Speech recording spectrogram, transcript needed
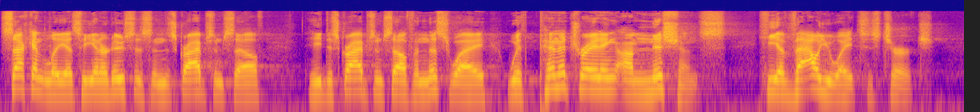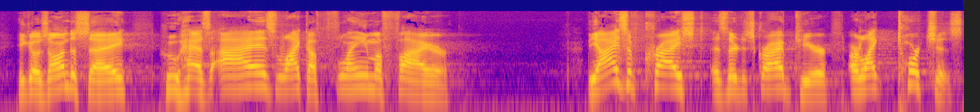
Secondly, as he introduces and describes himself, he describes himself in this way with penetrating omniscience, he evaluates his church. He goes on to say, Who has eyes like a flame of fire. The eyes of Christ, as they're described here, are like torches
